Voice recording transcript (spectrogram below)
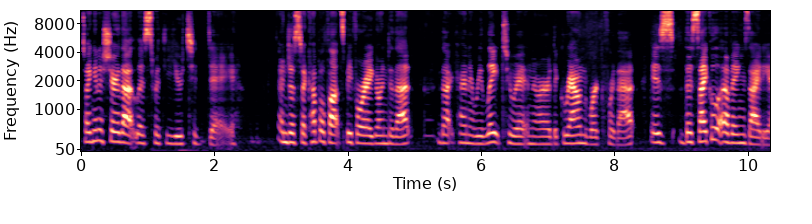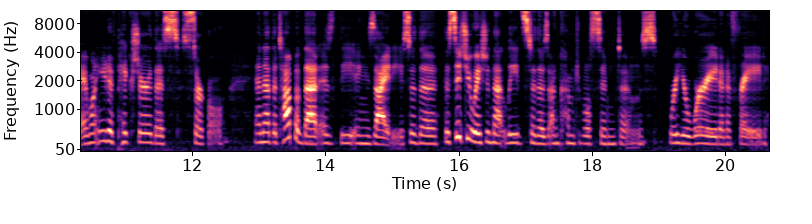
So I'm going to share that list with you today. And just a couple thoughts before I go into that that kind of relate to it and are the groundwork for that is the cycle of anxiety. I want you to picture this circle. And at the top of that is the anxiety. So the the situation that leads to those uncomfortable symptoms where you're worried and afraid.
